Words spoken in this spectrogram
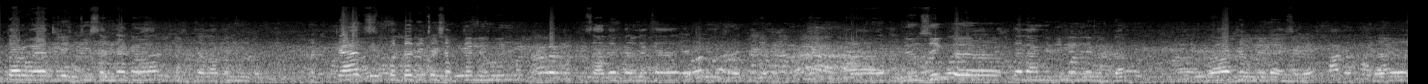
उतार वयातली जी संध्याकाळ ज्याला आपण म्हणतो तर त्याच पद्धतीचे शब्द लिहून सादर करण्याचा या ठिकाणी प्रयत्न केला. म्युझिक त्याला आम्ही दिलेलं नाही म्हणतात रॉ ठेवलेलं आहे सगळं. तर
